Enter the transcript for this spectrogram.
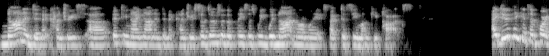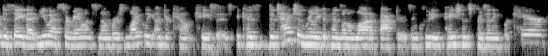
non endemic countries, uh, 59 non endemic countries. So those are the places we would not normally expect to see monkeypox. I do think it's important to say that US surveillance numbers likely undercount cases because detection really depends on a lot of factors, including patients presenting for care,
